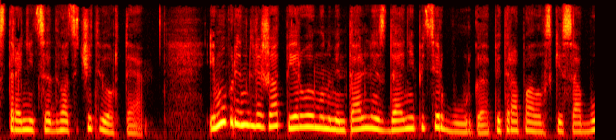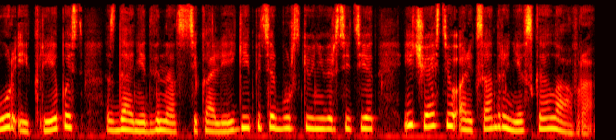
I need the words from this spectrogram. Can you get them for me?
страница 24. Ему принадлежат первые монументальные здания Петербурга, Петропавловский собор и крепость, здание 12 коллегий, Петербургский университет и частью Александра Невская лавра.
